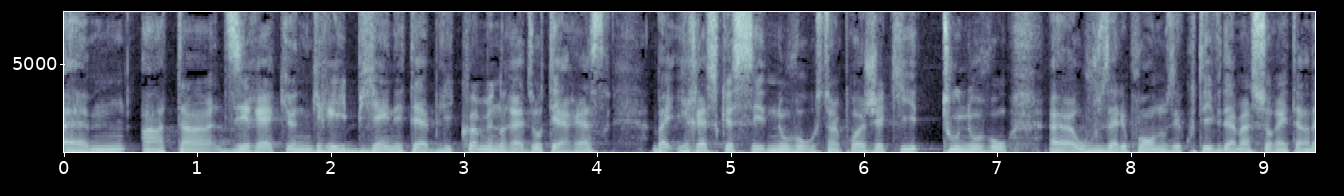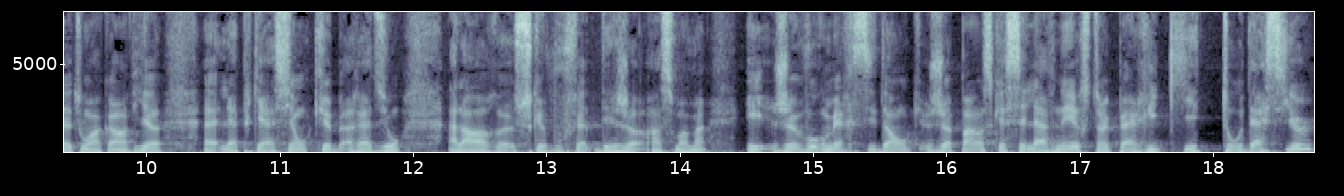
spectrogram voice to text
euh, en temps direct, une grille bien établie, comme une radio terrestre, ben, il reste que c'est nouveau. C'est un projet qui est tout nouveau, où vous allez pouvoir nous écouter évidemment sur Internet ou encore via l'application Cube Radio. Alors, ce que vous faites déjà en ce moment. Et je vous remercie donc donc, je pense que c'est l'avenir. C'est un pari qui est audacieux.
